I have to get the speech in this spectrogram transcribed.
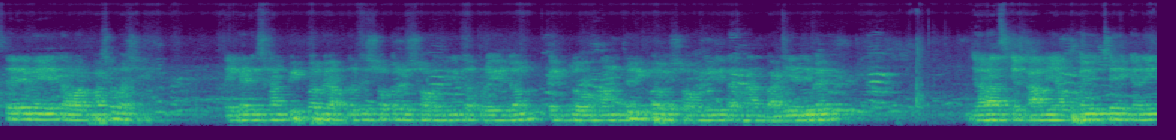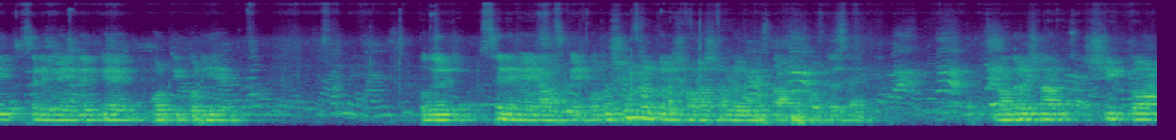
ছেলে মেয়ে দেওয়ার পাশাপাশি এখানে সার্বিকভাবে আপনাদের সকলের সহযোগিতা প্রয়োজন। একটু আন্তরিকভাবে সহযোগিতার হাত বাড়িয়ে দিবেন। যারা আজকে কামিয়াব হয়েছে এখানে ছেলে মেয়েদেরকে ভর্তি করিয়ে ওদের ছেলে মেয়েরা আজকে কত সুন্দর করে সবার সামনে উপস্থাপন করতেছে। মাদ্রাসার শিক্ষক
